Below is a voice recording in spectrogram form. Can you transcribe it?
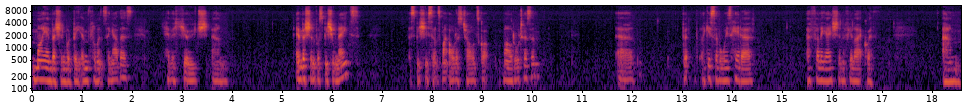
My ambition would be influencing others, have a huge um, ambition for special needs, especially since my oldest child's got mild autism. Uh, but I guess I've always had a affiliation, if you like, with. Um,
